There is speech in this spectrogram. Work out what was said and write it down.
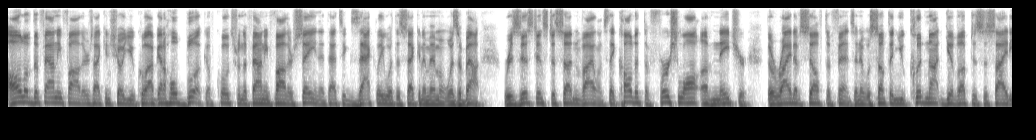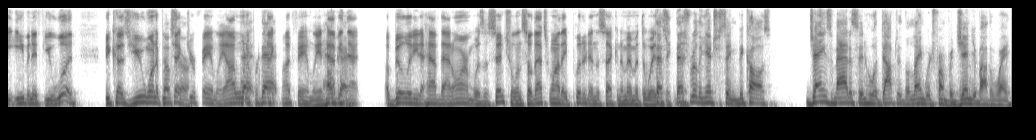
all of the founding fathers, I can show you. I've got a whole book of quotes from the founding fathers saying that that's exactly what the Second Amendment was about: resistance to sudden violence. They called it the first law of nature, the right of self-defense, and it was something you could not give up to society, even if you would, because you want to protect sir. your family. I want That- to protect that- my family, and having Okay. that ability to have that arm was essential. And so that's why they put it in the Second Amendment the way That's that they that's did. really interesting because James Madison, who adopted the language from Virginia, by the way,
